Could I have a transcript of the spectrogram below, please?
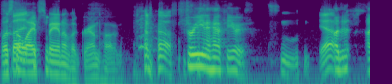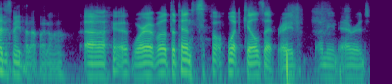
What's But- the lifespan of a groundhog? I don't know. Three and a half years. Hmm, yeah. I just, I just made that up. I don't know. Uh, where well, it depends on what kills it, right? I mean, average.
